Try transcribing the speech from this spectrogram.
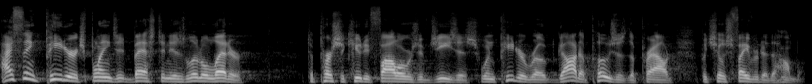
I think Peter explains it best in his little letter to persecuted followers of Jesus when Peter wrote, God opposes the proud, but shows favor to the humble.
